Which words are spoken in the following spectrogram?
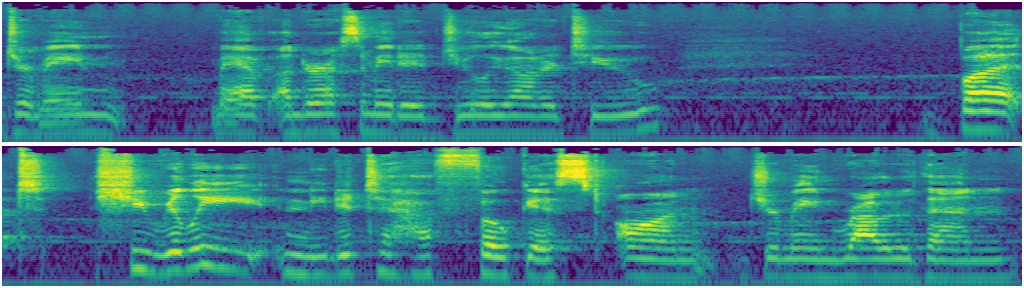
Germaine may have underestimated Juliana too. But she really needed to have focused on Germaine rather than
